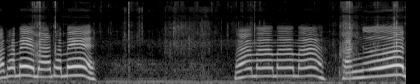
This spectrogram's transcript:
มาท่าแม่มาท่าแม่ มามามามาถังเงิน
